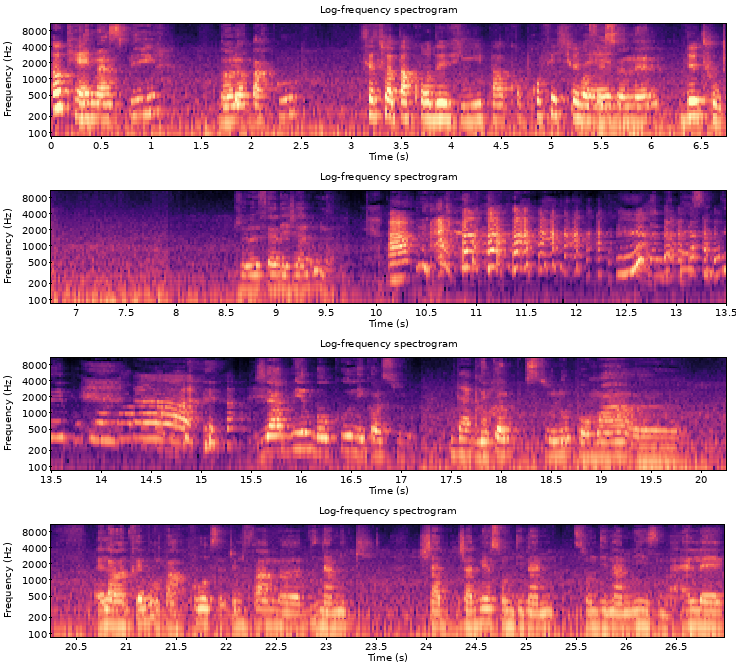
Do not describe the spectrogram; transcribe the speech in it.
Ok. Qui m'inspirent dans leur parcours? Que ce soit parcours de vie, parcours professionnel, professionnel. de tout. Je veux faire des jaloux là. Ah, Pourquoi moi, pourquoi ah. J'admire beaucoup Nicole Soulou. D'accord. Nicole Soulou, pour moi, euh, elle a un très bon parcours. C'est une femme euh, dynamique. J'ad- J'admire son, dynam- son dynamisme. Elle est.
